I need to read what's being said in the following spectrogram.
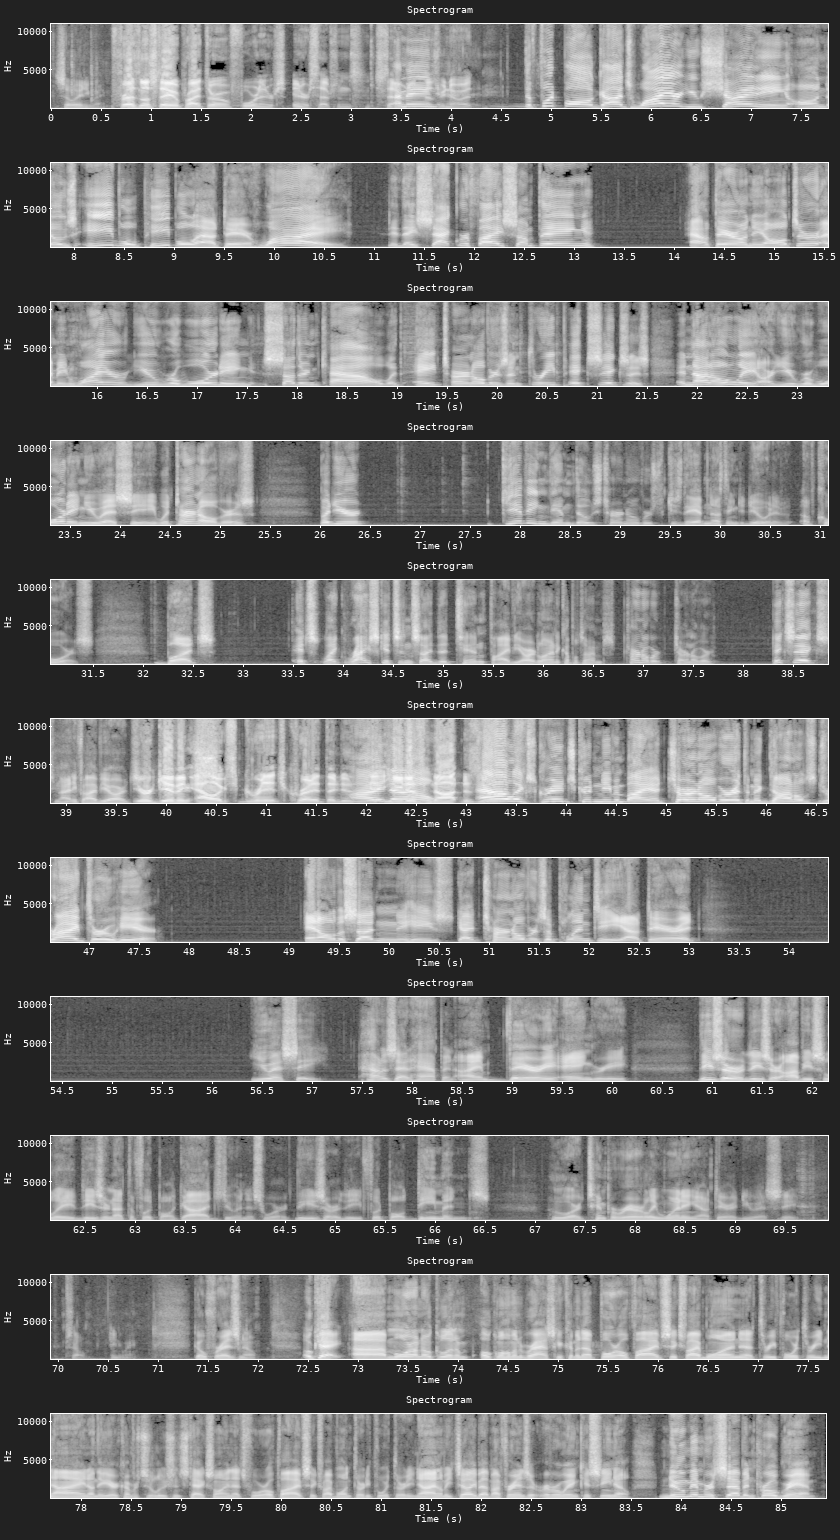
So anyway, Fresno State will probably throw four inter- interceptions. Saturday, I mean, as we know it. The football gods, why are you shining on those evil people out there? Why did they sacrifice something out there on the altar? I mean, why are you rewarding Southern Cal with eight turnovers and three pick sixes? And not only are you rewarding USC with turnovers, but you're giving them those turnovers because they have nothing to do with it, of course. But it's like Rice gets inside the 10, 5 yard line a couple times. Turnover, turnover. Pick six, 95 yards. You're giving Alex Grinch credit that he does not deserve. Alex Grinch couldn't even buy a turnover at the McDonald's drive through here. And all of a sudden, he's got turnovers aplenty out there at USC. How does that happen? I am very angry. These are these are obviously these are not the football gods doing this work. These are the football demons who are temporarily winning out there at USC. So anyway, go Fresno. Okay, uh, more on Oklahoma, Oklahoma, Nebraska coming up 405 651 3439 on the Air Comfort Solutions text line. That's 405 651 3439. Let me tell you about my friends at Riverwind Casino. New member seven program.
